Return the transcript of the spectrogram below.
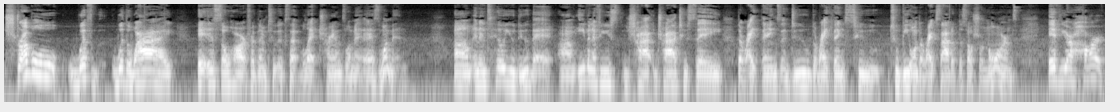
struggle with with why it is so hard for them to accept black trans women as women. Um, and until you do that, um, even if you try try to say the right things and do the right things to to be on the right side of the social norms, if your heart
